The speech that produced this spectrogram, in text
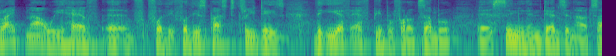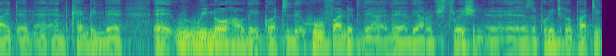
right now, we have, uh, for, the, for these past three days, the EFF people, for example, uh, singing and dancing outside and, and, camping there. We know how they got, the, who funded their, their, their registration as a political party.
